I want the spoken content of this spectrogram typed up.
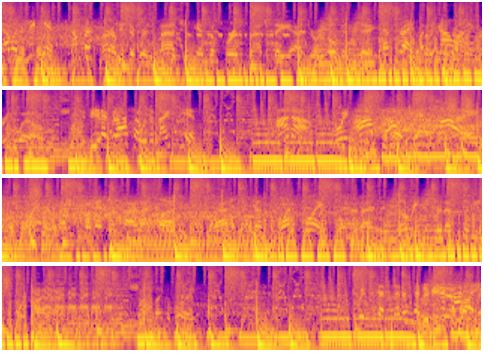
That was Lickett. Number. Entirely different match in the first match they had during opening day. That's right. The Philippines are Maglinawan. playing very well. Divina Gracia with a nice hit. Anna going up. That was. No reason for them to be for Thailand. Like a boy. Quick set. Center set.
